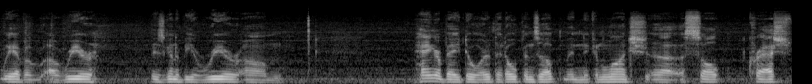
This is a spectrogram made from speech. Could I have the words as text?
we have a, a, rear. There's going to be a rear um, hangar bay door that opens up, and it can launch uh, assault crash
